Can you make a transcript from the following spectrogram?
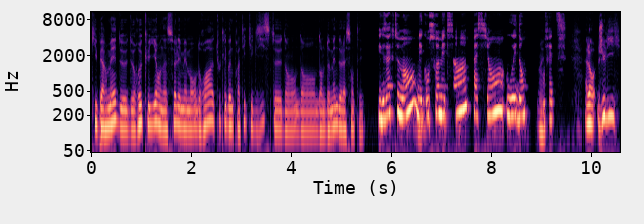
qui permet de, recueillir en un seul et même endroit toutes les bonnes pratiques qui existent dans le domaine de la santé. Exactement, mais qu'on soit médecin, patient ou aidant, en fait. Alors, Julie,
